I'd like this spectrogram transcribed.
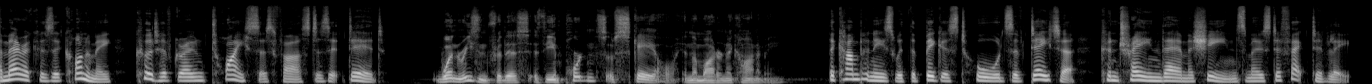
America's economy could have grown twice as fast as it did. One reason for this is the importance of scale in the modern economy. The companies with the biggest hoards of data can train their machines most effectively.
